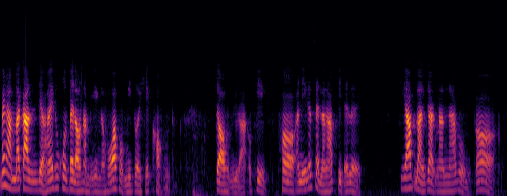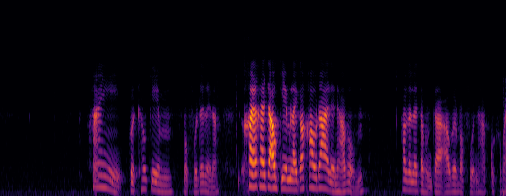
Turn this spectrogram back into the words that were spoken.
ไม่ทำแล้วกัน เดี๋ยวให้ทุกคนไปลองทำเองนะ เพราะว่าผมมีตัวเช็คของจอผมอยู่แล้ว โอเค พออันนี้ก็เสร็จแล้วนะปิดได้เลยครับหลังจากนั้นนะผมก็ ให้กดเข้าเกมบอกฟุตได้เลยนะ ใครใครจะเอาเกมอะไรก็เข้าได้เลยนะครับผม เข้าได้เลยแต่ผมจะเอาเป็นบอกฟุตนะครับ กดเข้าไป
